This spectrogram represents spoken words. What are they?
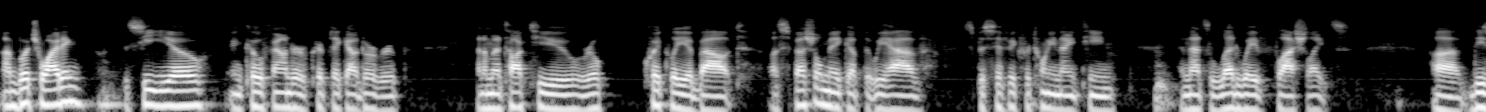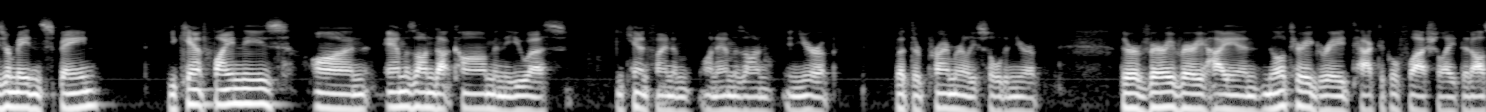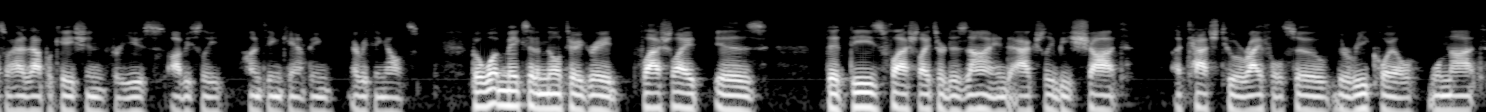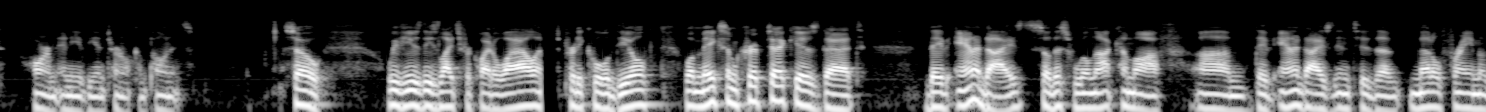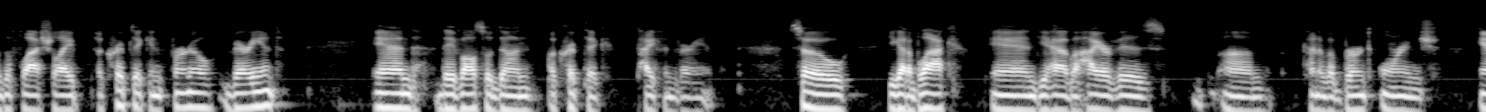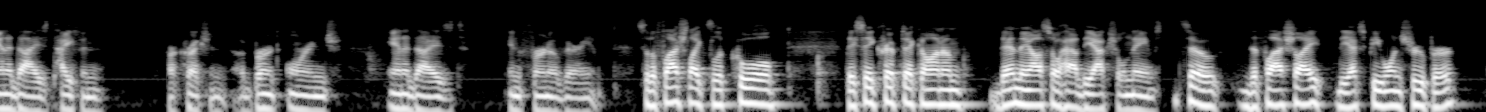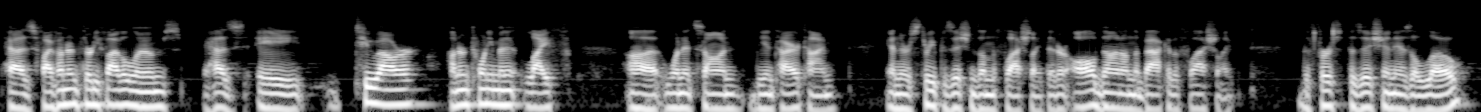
I'm Butch Whiting, the CEO and co-founder of Kryptek Outdoor Group, and I'm going to talk to you real quickly about a special makeup that we have specific for 2019, and that's LED wave flashlights. Uh, these are made in Spain. You can't find these on Amazon.com in the US. You can find them on Amazon in Europe, but they're primarily sold in Europe. They're a very, very high-end military grade tactical flashlight that also has application for use, obviously hunting, camping, everything else. But what makes it a military grade flashlight is that these flashlights are designed to actually be shot attached to a rifle so the recoil will not harm any of the internal components. So we've used these lights for quite a while and it's a pretty cool deal. What makes them Kryptek is that they've anodized, so this will not come off. Um, they've anodized into the metal frame of the flashlight a Kryptek Inferno variant, and they've also done a Kryptek Typhon variant. So you got a black and you have a higher vis, um, kind of a burnt orange anodized Typhon, or correction, a burnt orange anodized Inferno variant. So the flashlights look cool. They say Kryptek on them. Then they also have the actual names. So the flashlight, the XP1 Trooper, has 535 illums. It has a two hour, 120 minute life uh, when it's on the entire time. And there's three positions on the flashlight that are all done on the back of the flashlight. The first position is a low.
